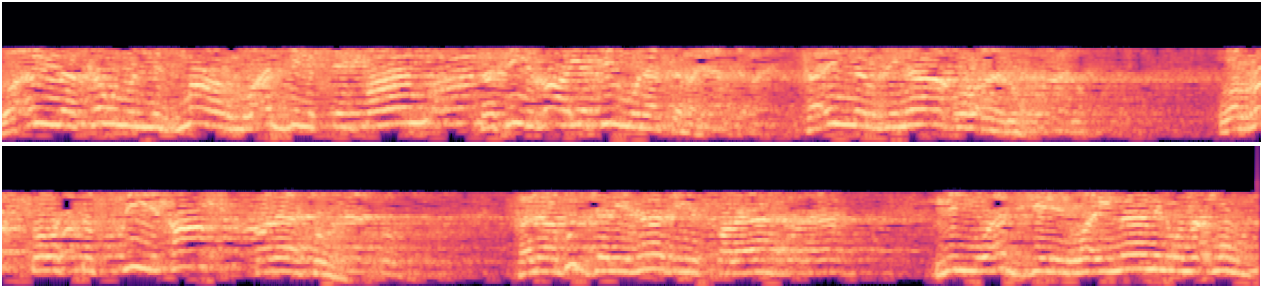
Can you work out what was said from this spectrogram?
وأما كون المزمار مؤذن الشيطان ففي غاية المناسبة. فإن الغناء قرآنه. والرقص والتصفيق صلاته. فلا بد لهذه الصلاة من مؤذن وإمام ومأموم.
